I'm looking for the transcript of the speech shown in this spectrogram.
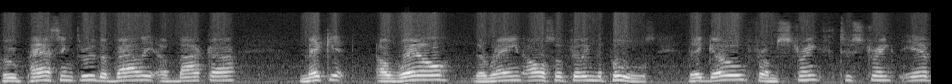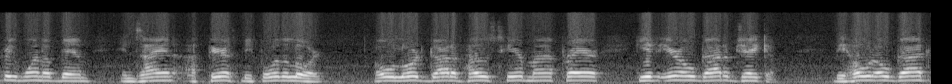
who passing through the valley of Baca make it a well, the rain also filling the pools. They go from strength to strength, every one of them in Zion appeareth before the Lord. O Lord God of hosts, hear my prayer. Give ear, O God of Jacob. Behold, O God,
